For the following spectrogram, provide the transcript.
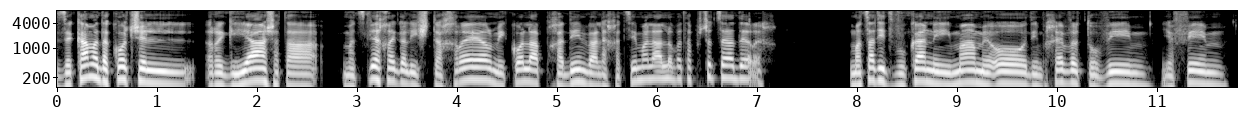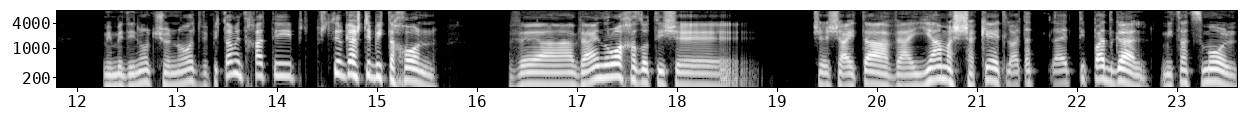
זה כמה דקות של רגיעה שאתה מצליח רגע להשתחרר מכל הפחדים והלחצים הללו, ואתה פשוט יוצא לדרך. מצאתי דבוקה נעימה מאוד עם חבר'ה טובים, יפים, ממדינות שונות, ופתאום התחלתי, פשוט הרגשתי ביטחון. וה, והעין רוח הזאת ש, ש, שהייתה, והים השקט, לא הייתה, לא הייתה טיפת גל מצד שמאל.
